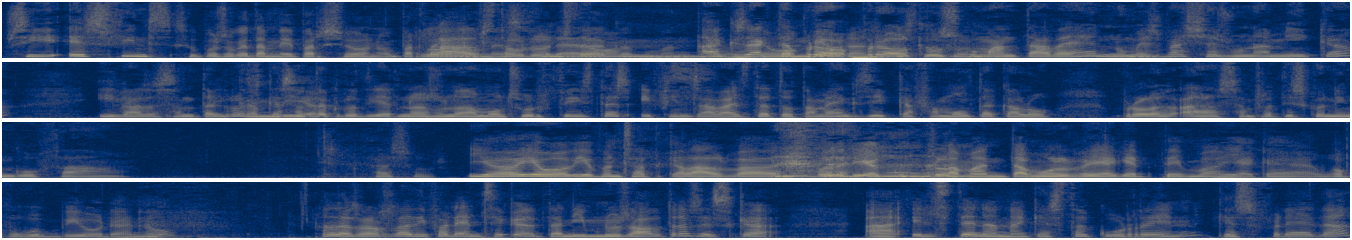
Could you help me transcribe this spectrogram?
O sigui, és fins... Suposo que també per això, no? Per Clar, els més taurons deuen-. Exacte, deuen però, però el que us comentava, eh? Només baixes una mica i vas a Santa Cruz, que. Santa Cruz ja és una zona de molts surfistes, i fins a baix de tot a Mèxic, que fa molta calor. Però a San Francisco ningú fa, fa surf. Jo ja ho havia pensat que l'Alba ens podria complementar molt bé aquest tema, ja que ho ha pogut viure, no? Aleshores, la diferència que tenim nosaltres és que eh, ells tenen aquesta corrent, que és freda,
